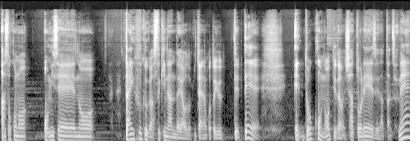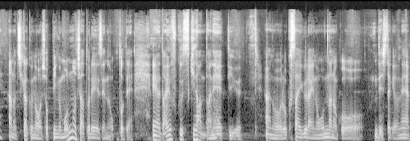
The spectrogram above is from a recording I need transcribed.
あそこのお店の大福が好きなんだよみたいなこと言ってて「えどこの?」って言ったらシャトレーゼだったんですよね。あの近くのショッピングモールのシャトレーゼのことで「え大福好きなんだね」っていうあの6歳ぐらいの女の子でしたけどね。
